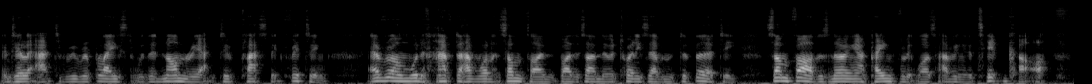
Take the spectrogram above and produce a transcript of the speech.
until it had to be replaced with a non reactive plastic fitting. Everyone would have to have one at some time by the time they were 27 to 30. Some fathers, knowing how painful it was having a tip cut off,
